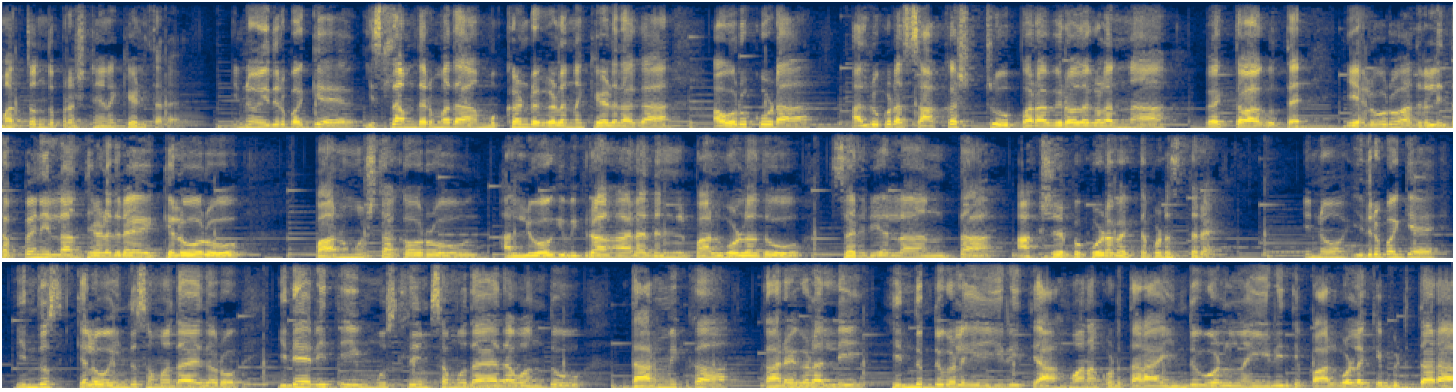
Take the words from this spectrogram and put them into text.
ಮತ್ತೊಂದು ಪ್ರಶ್ನೆಯನ್ನು ಕೇಳ್ತಾರೆ. ಇನ್ನು ಇದ್ರ ಬಗ್ಗೆ ಇಸ್ಲಾಂ ಧರ್ಮದ ಮುಖಂಡಗಳನ್ನ ಕೇಳಿದಾಗ ಅವರು ಕೂಡ ಅಲ್ಲೂ ಕೂಡ ಸಾಕಷ್ಟು ಪರವಿರೋಧಗಳನ್ನು ವ್ಯಕ್ತವಾಗುತ್ತೆ. ಕೆಲವರು ಅದರಲ್ಲಿ ತಪ್ಪೇನಿಲ್ಲ ಅಂತ ಹೇಳಿದ್ರೆ ಕೆಲವರು ಬಾನು ಮುಷ್ತಾಕ್ ಅವರು ಅಲ್ಲಿ ಹೋಗಿ ವಿಗ್ರಹ ಆರಾಧನೆಯಲ್ಲಿ ಪಾಲ್ಗೊಳ್ಳೋದು ಸರಿಯಲ್ಲ ಅಂತ ಆಕ್ಷೇಪ ಕೂಡ ವ್ಯಕ್ತಪಡಿಸ್ತಾರೆ. ಇನ್ನು ಇದ್ರ ಬಗ್ಗೆ ಹಿಂದೂ ಕೆಲವು ಹಿಂದೂ ಸಮುದಾಯದವರು ಇದೇ ರೀತಿ ಮುಸ್ಲಿಂ ಸಮುದಾಯದ ಒಂದು ಧಾರ್ಮಿಕ ಕಾರ್ಯಗಳಲ್ಲಿ ಹಿಂದೂಗಳಿಗೆ ಈ ರೀತಿ ಆಹ್ವಾನ ಕೊಡ್ತಾರಾ, ಹಿಂದೂಗಳನ್ನ ಈ ರೀತಿ ಪಾಲ್ಗೊಳ್ಳಕ್ಕೆ ಬಿಡ್ತಾರಾ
